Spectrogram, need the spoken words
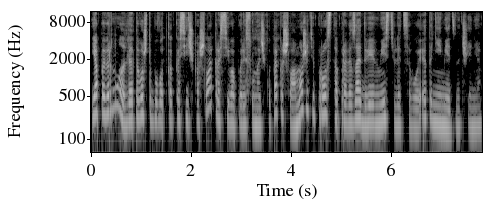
Я повернула для того, чтобы вот как косичка шла красиво по рисунку, так и шла. Можете просто провязать две вместе лицевой, это не имеет значения.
